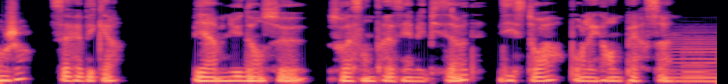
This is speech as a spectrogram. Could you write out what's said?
Bonjour, c'est Rebecca. Bienvenue dans ce 73e épisode d'Histoire pour les grandes personnes.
